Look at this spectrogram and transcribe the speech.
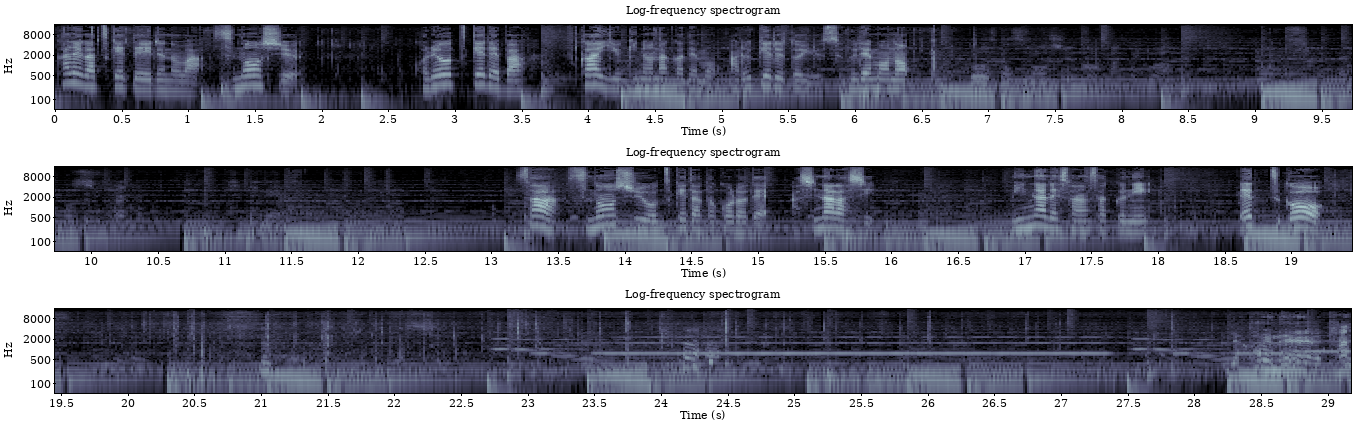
彼がつけているのはスノーシューこれをつければ深い雪の中でも歩けるという優れものどうですかスノーシューのさあスノーシューをつけたところで足慣らし。みんなで散策に。レッツゴーいやこれね大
